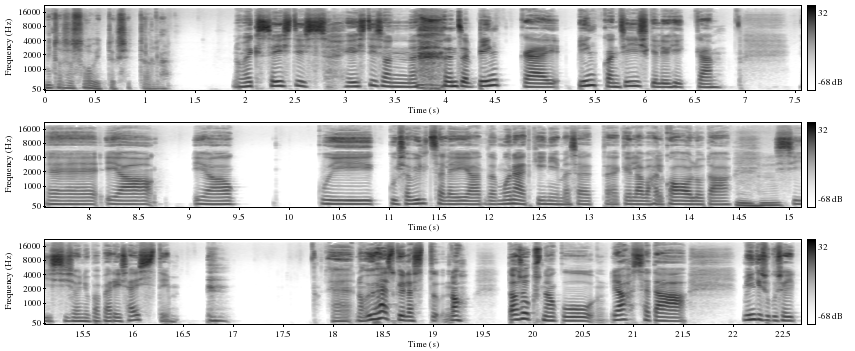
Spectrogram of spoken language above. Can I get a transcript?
mida sa soovitaksid talle? no eks Eestis, Eestis on, on see pink, pink on siiski lühike. ja ja kui, kui sa üldse leiad mõnedki inimesed, kelle vahel kaaluda mm, -hmm. siis, siis on juba päris hästi. no ühest küljest noh, tasuks nagu jah, seda mingisuguseid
